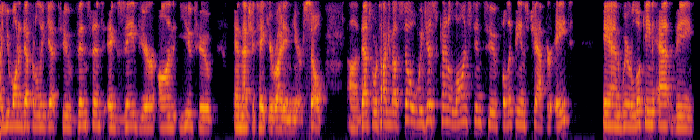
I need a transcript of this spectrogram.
you want to definitely get to Vincent Xavier on YouTube, and that should take you right in here. So uh, that's what we're talking about. So we just kind of launched into Philippians chapter 8, and we're looking at the,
